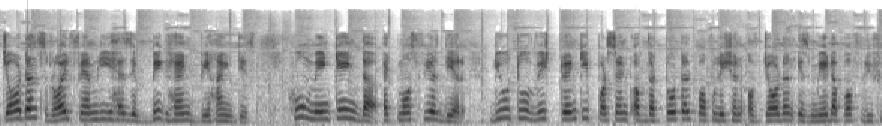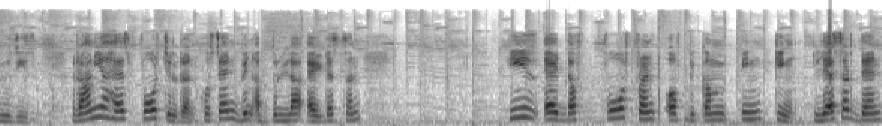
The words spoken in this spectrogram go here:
Jordan's royal family has a big hand behind this, who maintained the atmosphere there, due to which 20% of the total population of Jordan is made up of refugees. Rania has four children. Hussein bin Abdullah, eldest son, he is at the forefront of becoming king. Lesser than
